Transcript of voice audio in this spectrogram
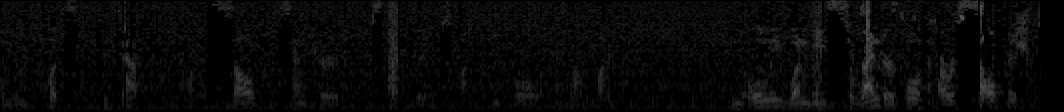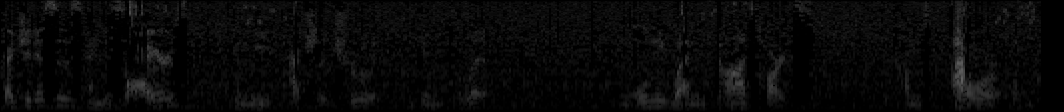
when we put to death our self-centered perspectives on people and on life. And only when we surrender both our selfish prejudices and desires can we actually truly begin to live. And only when God's heart becomes our own heart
